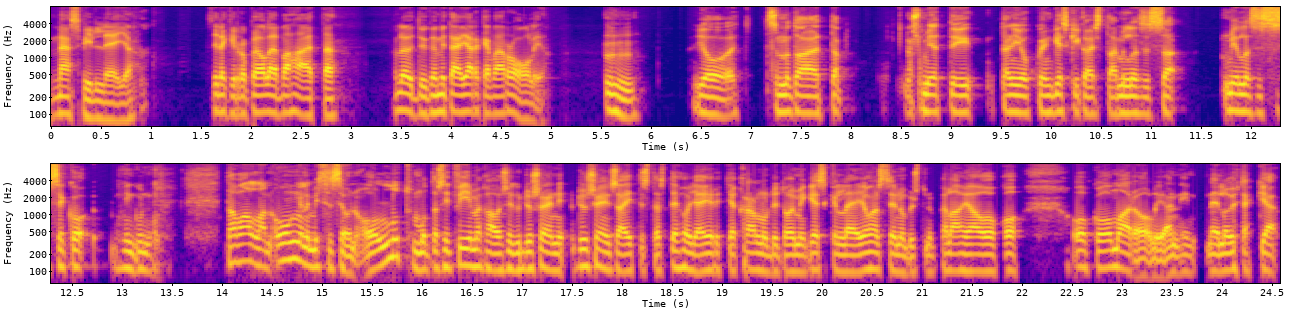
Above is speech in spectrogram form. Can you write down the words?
Nashvilleen ja silläkin rupeaa olemaan vähän, että löytyykö mitään järkevää roolia. Mm-hmm. Joo, että sanotaan, että jos miettii tämän joukkueen keskikaistaa, millaisessa, millaisessa seko, niin kuin, tavallaan ongelmissa se on ollut, mutta sitten viime kausi, kun Dusein, Dusein sai itse tehoja irti ja Granludi toimi keskellä ja Johansson on pystynyt pelaamaan ok, ok omaa roolia, niin meillä on yhtäkkiä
